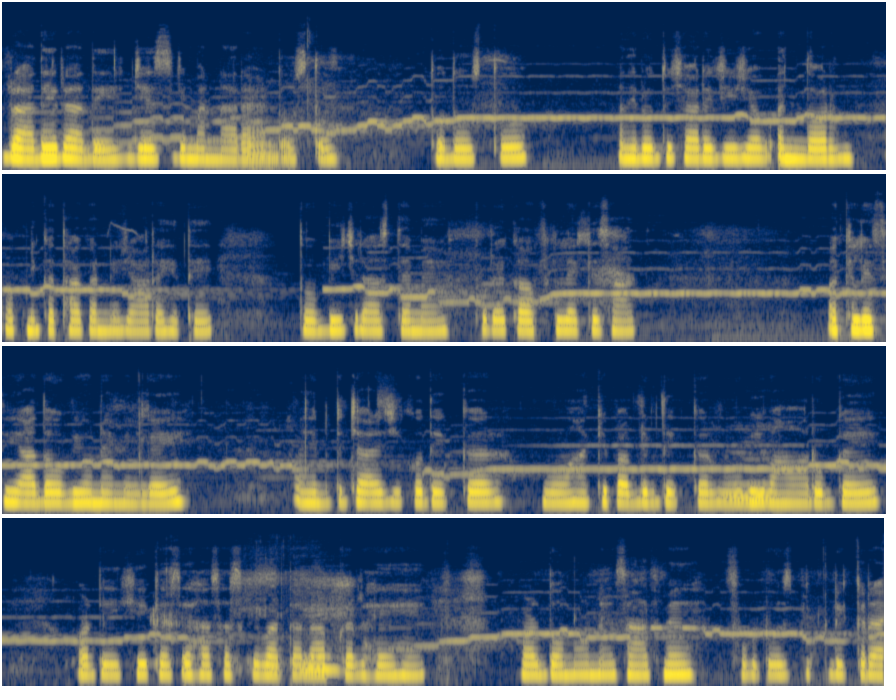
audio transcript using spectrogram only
राधे राधे, जय श्री मन नारायण दोस्तों। तो दोस्तों, अनिरुद्धाचार्य जी जब इंदौर अपनी कथा करने जा रहे थे तो बीच रास्ते में पूरे काफिले के साथ अखिलेश यादव भी उन्हें मिल गए। अनिरुद्धाचार्य जी को देखकर, वो वहाँ की पब्लिक देखकर, वो भी वहाँ रुक गए और देखिए कैसे हंस हंस के वार्तालाप कर रहे हैं और दोनों ने साथ में फ़ोटोज़ भी क्लिक कराए।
